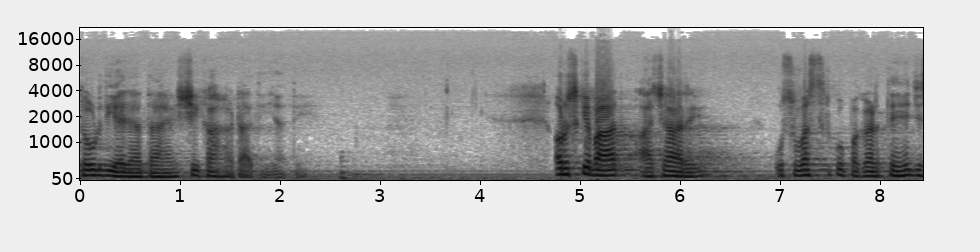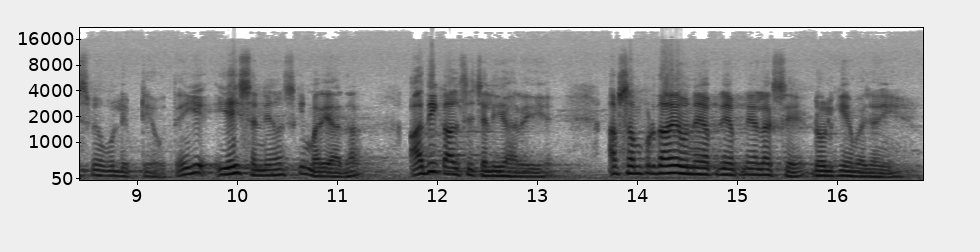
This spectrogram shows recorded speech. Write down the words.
तोड़ दिया जाता है, शिखा हटा दी जाती है। और उसके बाद आचार्य उस वस्त्र को पकड़ते हैं जिसमें वो लिपटे होते हैं। ये, यही सन्यास की मर्यादा आदिकाल से चली आ रही है। अब संप्रदायों ने अपने अपने अलग से ढोलकियाँ बजाई हैं।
